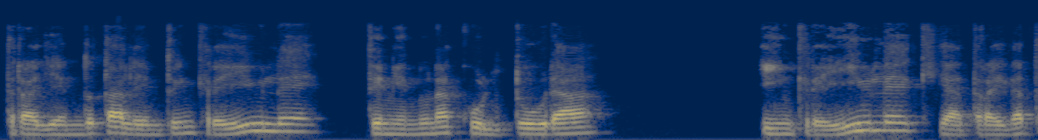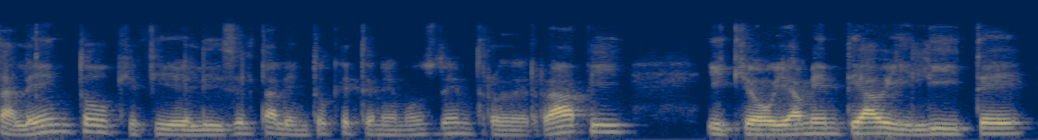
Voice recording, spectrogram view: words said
trayendo talento increíble, teniendo una cultura increíble que atraiga talento, que fidelice el talento que tenemos dentro de Rappi y que obviamente habilite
